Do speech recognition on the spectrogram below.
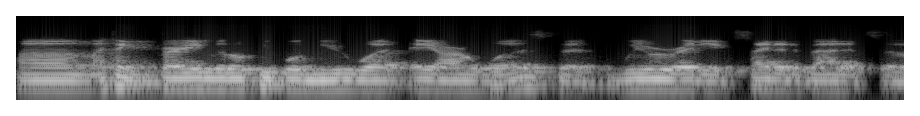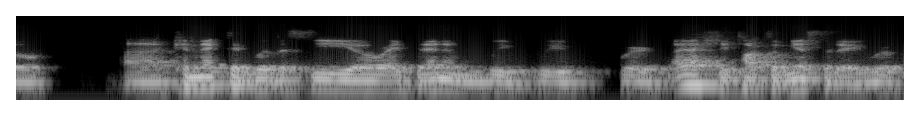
Um, I think very little people knew what AR was, but we were already excited about it. So uh, connected with the CEO right then, and we we we're I actually talked to him yesterday. We're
